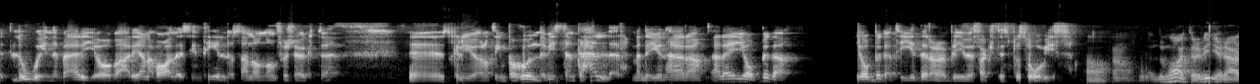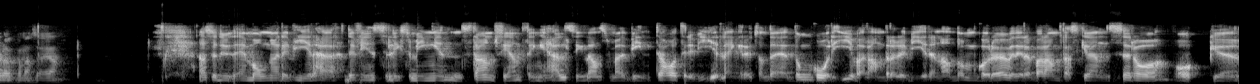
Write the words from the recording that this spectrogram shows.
ett lo inne i berg och vargarna var alldeles intill och sen om de försökte eh, skulle göra någonting på hund, det visste jag inte heller. Men det är ju den här, ja, det är jobbiga, jobbiga tider har det blivit faktiskt på så vis. Ja. De har ett revir där då kan man säga. Alltså du, det är många revir här. Det finns liksom ingenstans egentligen i Hälsingland som vi inte har ett revir längre. Utan det, de går i varandra reviren. De går över varandras gränser och, och eh,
